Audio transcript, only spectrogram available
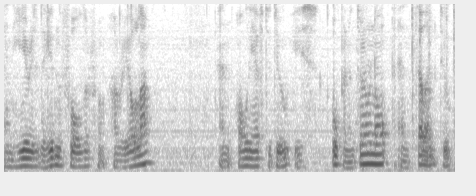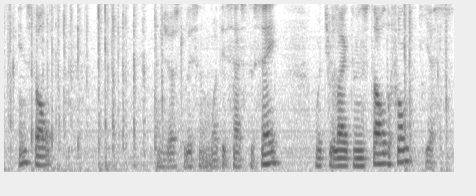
and here is the hidden folder from Aureola and all you have to do is open a terminal and tell them to install and just listen what it has to say. Would you like to install the font? Yes.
